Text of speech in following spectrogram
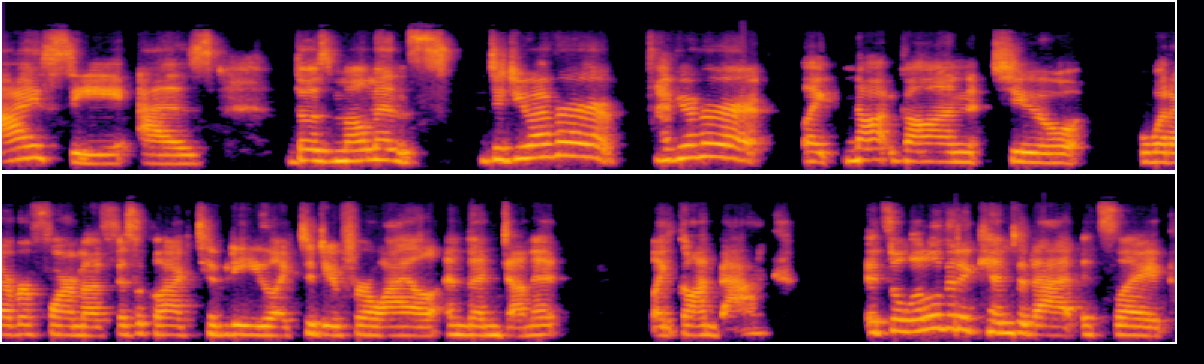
I see as those moments. Did you ever, have you ever like not gone to whatever form of physical activity you like to do for a while and then done it, like gone back? It's a little bit akin to that. It's like,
